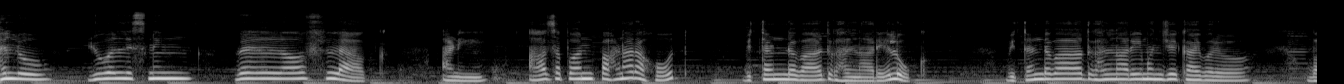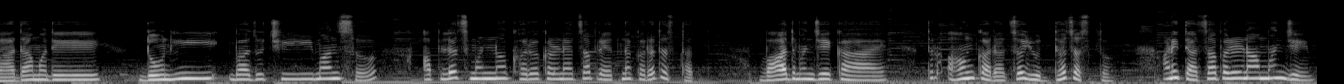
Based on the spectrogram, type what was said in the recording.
Hello you are listening well of luck. आणि आज आपण पाहणार आहोत वितंडवाद घालणारे लोक. वितंडवाद घालणारे म्हणजे काय बरं? वादामध्ये दोन्ही बाजूची माणसं आपलंच म्हणणं खरं करण्याचा प्रयत्न करत असतात. वाद म्हणजे काय? तर अहंकाराचं युद्धच असतं. आणि त्याचा परिणाम म्हणजे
